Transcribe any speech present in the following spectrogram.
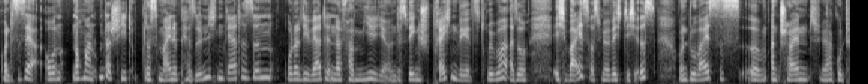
Und es ist ja auch nochmal ein Unterschied, ob das meine persönlichen Werte sind oder die Werte in der Familie. Und deswegen sprechen wir jetzt drüber. Also ich weiß, was mir wichtig ist und du weißt es ähm, anscheinend, ja gut.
